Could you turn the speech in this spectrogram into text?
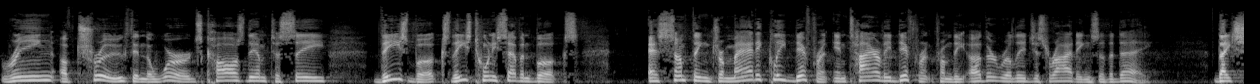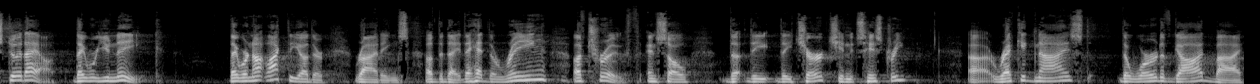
ring of truth in the words caused them to see these books, these 27 books, as something dramatically different, entirely different from the other religious writings of the day. They stood out, they were unique. They were not like the other writings of the day. They had the ring of truth. And so the, the, the church in its history uh, recognized the Word of God by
